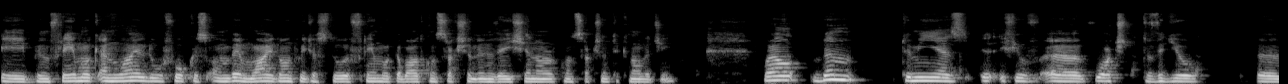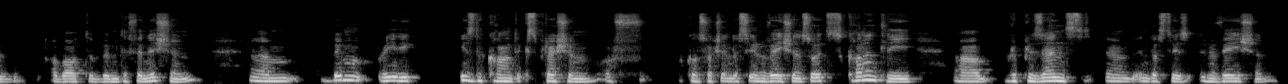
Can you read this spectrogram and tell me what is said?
a BIM framework and why do we focus on BIM? Why don't we just do a framework about construction innovation or construction technology? Well, BIM to me as if you've uh, watched the video uh, about the BIM definition, um, BIM really is the current expression of construction industry innovation. So it's currently uh, represents uh, industry's innovation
